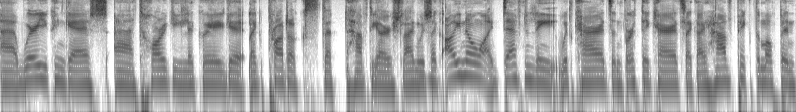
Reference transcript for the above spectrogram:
uh, where you can get uh, Torgy like, like products that have the Irish language. Like I know I definitely with cards and birthday cards, like I have picked them up in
